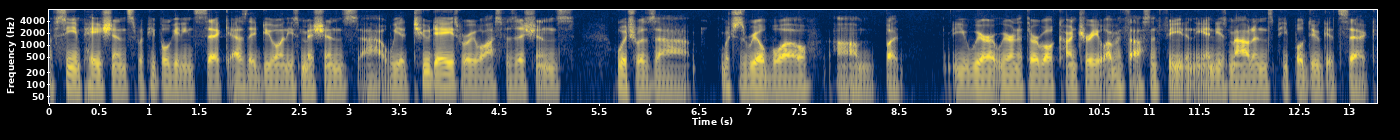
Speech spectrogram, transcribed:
of seeing patients, with people getting sick as they do on these missions, uh, we had two days where we lost physicians, which was, uh, which is a real blow. Um, but we are, we are in a third world country, 11,000 feet in the Andes Mountains. People do get sick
